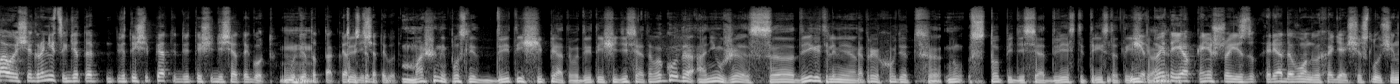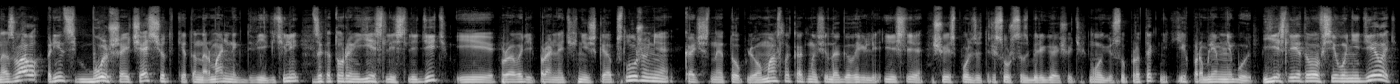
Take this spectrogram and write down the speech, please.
плавающая граница где-то 2005-2010 год. Вот где-то так, То есть 5-10 год. машины после 2005-2010 года, они уже с двигателями, которые ходят, ну, 150, 200, 300 тысяч Нет, ну это километров. я, конечно, из ряда вон выходящий случай назвал. В принципе, большая часть все-таки это нормальных двигателей, за которыми, если следить и проводить правильное техническое обслуживание, качественное топливо, масло, как мы всегда говорили, если еще использовать ресурсосберегающую технологию Супротек, никаких проблем не будет. Если этого всего не делать,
